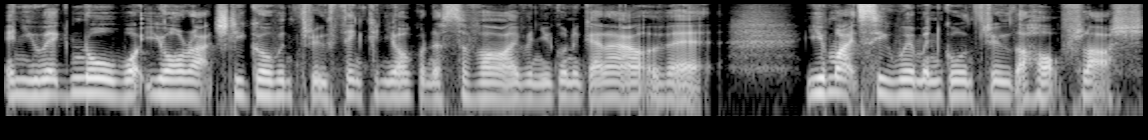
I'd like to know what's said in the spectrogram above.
and you ignore what you're actually going through, thinking you're going to survive and you're going to get out of it. You might see women going through the hot flush,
